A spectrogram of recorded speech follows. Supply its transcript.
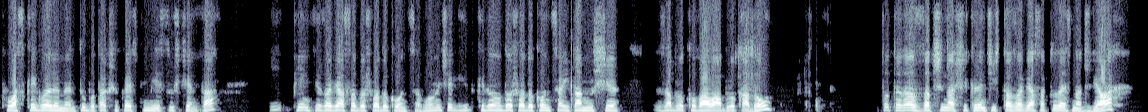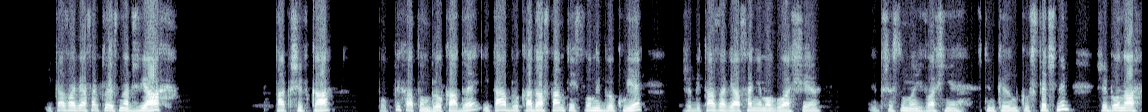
płaskiego elementu, bo ta krzywka jest w tym miejscu ścięta i pięknie zawiasa doszła do końca. W momencie, kiedy ona doszła do końca i tam już się zablokowała blokadą, to teraz zaczyna się kręcić ta zawiasa, która jest na drzwiach. I ta zawiasa, która jest na drzwiach, ta krzywka popycha tą blokadę i ta blokada z tamtej strony blokuje, żeby ta zawiasa nie mogła się przesunąć właśnie tym kierunku wstecznym, żeby ona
